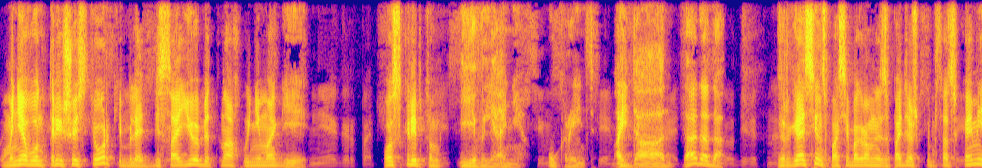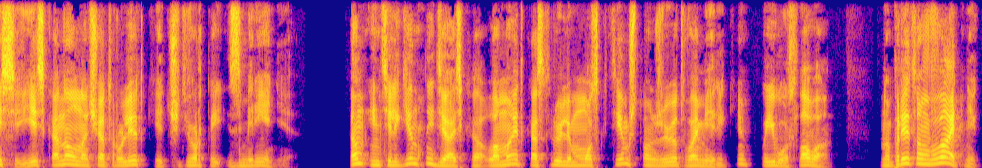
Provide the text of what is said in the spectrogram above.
У меня вон три шестерки, блядь, бесоебит нахуй не моги. По скриптам являние. Украинцы. Майдан. Да-да-да. Вергасин, спасибо огромное за поддержку и компенсацию комиссии. Есть канал на чат рулетки «Четвертое измерение». Там интеллигентный дядька ломает кастрюлям мозг тем, что он живет в Америке, по его словам. Но при этом ватник.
